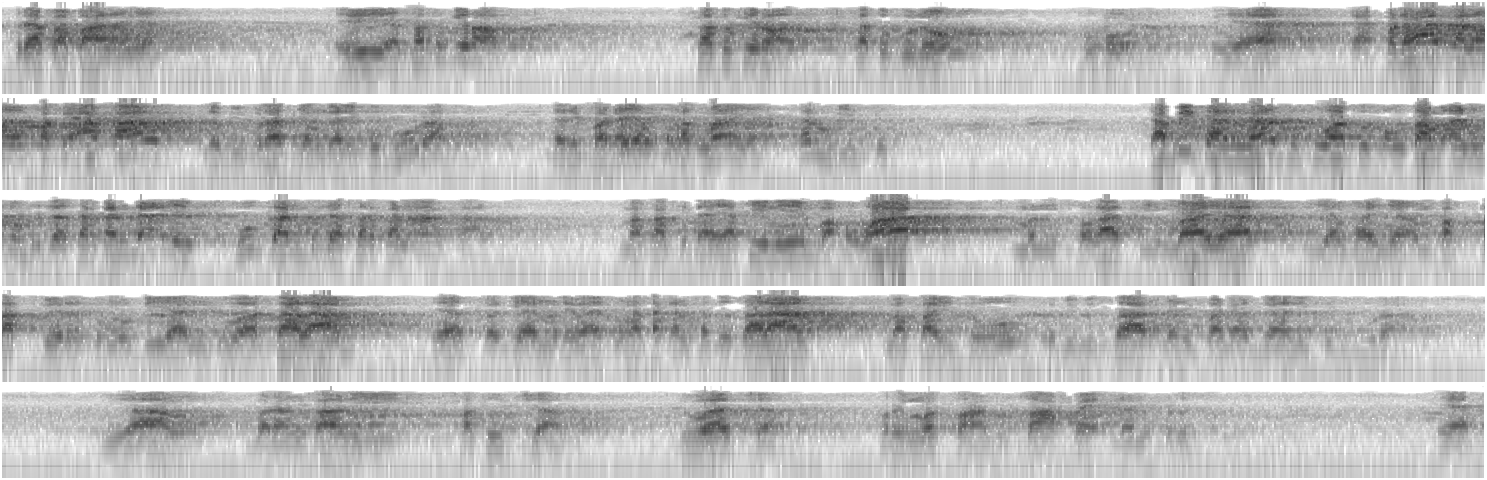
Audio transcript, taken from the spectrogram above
Berapa pahalanya? Iya, satu kira. Satu kira, satu gunung Uhud. Ya, padahal kalau pakai akal lebih berat yang gali kuburan daripada yang sholat mayat, kan begitu. Tapi karena sesuatu keutamaan itu berdasarkan dalil, bukan berdasarkan akal. Maka kita yakini bahwa mensolati mayat yang hanya empat takbir kemudian dua salam, ya sebagian riwayat mengatakan satu salam, maka itu lebih besar daripada gali kuburan yang barangkali satu jam, dua jam, keringetan, capek dan seterusnya. Ya,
